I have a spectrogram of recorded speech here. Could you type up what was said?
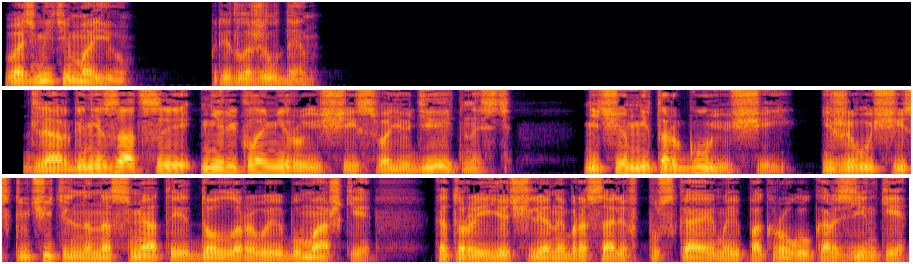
«Возьмите мою», — предложил Дэн. Для организации, не рекламирующей свою деятельность, ничем не торгующей и живущей исключительно на смятые долларовые бумажки, которые ее члены бросали в пускаемые по кругу корзинки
